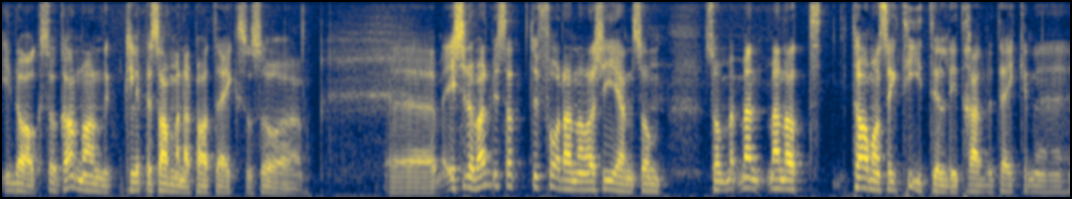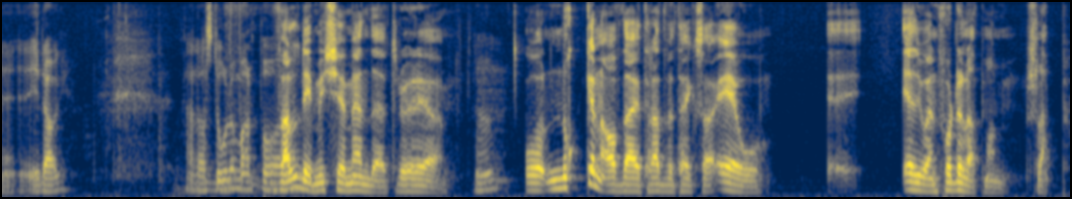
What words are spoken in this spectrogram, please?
i dag så kan man klippe sammen et par takes, og så eh, Ikke nødvendigvis at du får den energien som, som men, men at tar man seg tid til de 30 takene i dag? Eller stoler man på Veldig mye det, tror jeg. Ja. Og noen av de 30 takesa er jo Er det jo en fordel at man slipper.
